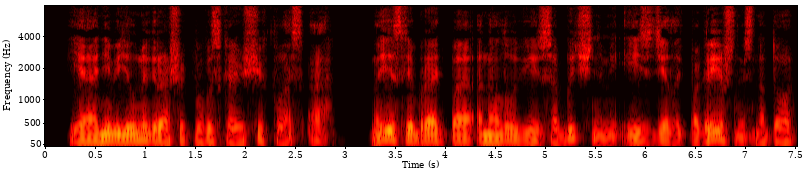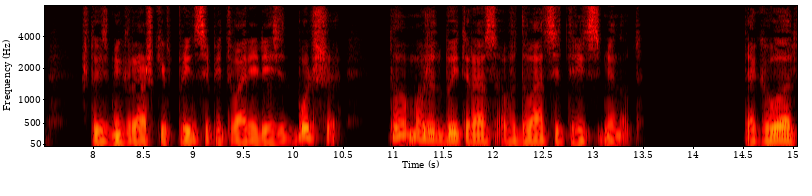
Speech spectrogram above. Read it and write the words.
— Я не видел миграшек, выпускающих класс А. Но если брать по аналогии с обычными и сделать погрешность на то, что из миграшки в принципе твари лезет больше, то может быть раз в двадцать-тридцать минут. — Так вот,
